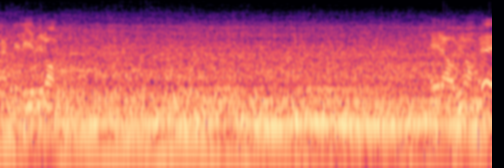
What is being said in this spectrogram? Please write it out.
คันที่ลีพี่น้อง ให้เราพี่น้องเฮ้ย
